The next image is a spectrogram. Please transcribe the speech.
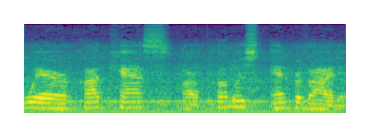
where podcasts are published and provided.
